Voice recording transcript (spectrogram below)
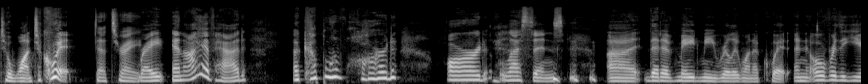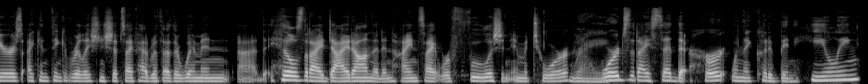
to want to quit. That's right. Right. And I have had a couple of hard, hard lessons uh, that have made me really want to quit. And over the years, I can think of relationships I've had with other women, uh, the hills that I died on that in hindsight were foolish and immature, Right. words that I said that hurt when they could have been healing.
